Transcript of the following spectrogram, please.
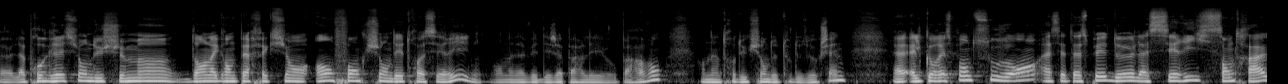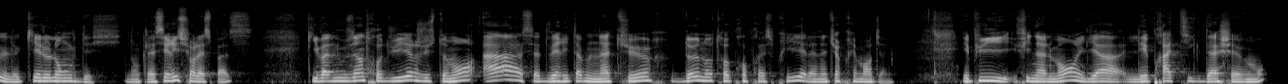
euh, la progression du chemin dans la grande perfection en fonction des trois séries, on en avait déjà parlé auparavant en introduction de tout Dzogchen, elles correspondent souvent à cet aspect de la série centrale qui est le long D, donc la série sur l'espace qui va nous introduire justement à cette véritable nature de notre propre esprit et la nature primordiale. Et puis finalement, il y a les pratiques d'achèvement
